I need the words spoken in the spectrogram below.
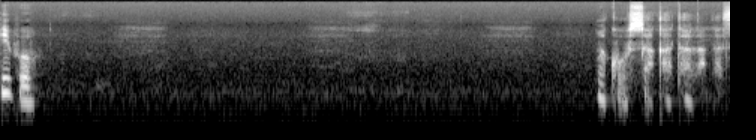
people? Makosa katalakasi.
